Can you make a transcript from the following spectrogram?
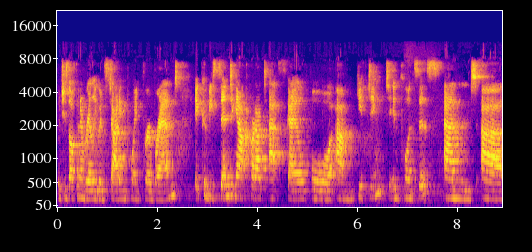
which is often a really good starting point for a brand, it could be sending out product at scale for um, gifting to influencers and uh,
